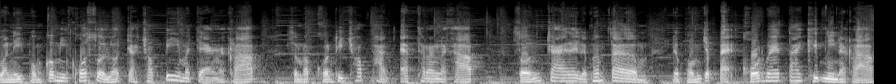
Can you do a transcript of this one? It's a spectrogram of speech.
วันนี้ผมก็มีโค้ดส่วนลดจาก s h อ p e e มาแจกนะครับ สำหรับคนที่ชอบผ่านแอปเท่านั้นนะครับ สนใจอะไรหรือเพิ่มเติม เดี๋ยวผมจะแปะโค้ดไว้ใต้คลิปนี้นะครับ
